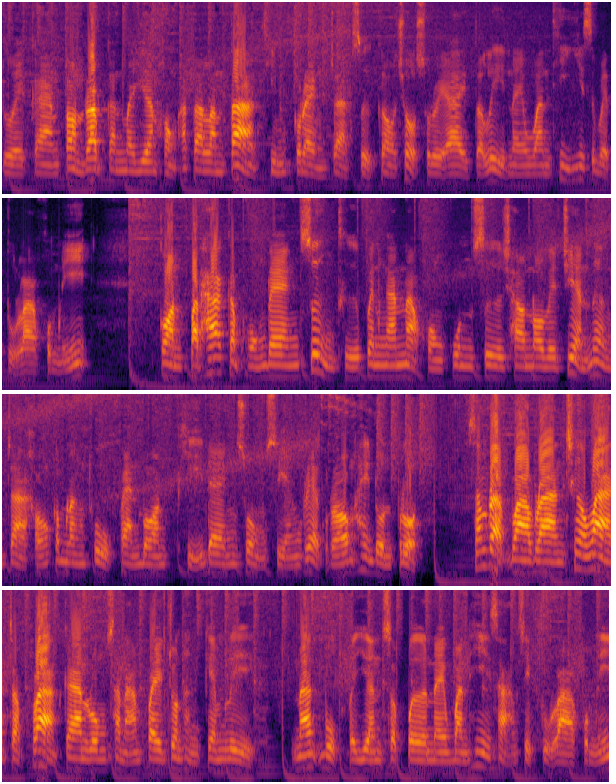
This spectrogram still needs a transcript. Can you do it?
โดยการต้อนรับกันมาเยือนของอาตาลันตาทีมแกร่งจากศึกเกาโชซเรียอิตาลีในวันที่ 21 ตุลาคมนี้ ก่อนปะทะกับหงแดงซึ่งถือเป็นงานหนักของกุนซือชาวนอร์เวเจียนเนื่องจากเขากำลังถูกแฟนบอลผีแดงส่งเสียงเรียกร้องให้โดนปลดสำหรับวารานเชื่อว่าจะพลาดการลงสนามไปจนถึงเกมลีก นัดบุกไปเยือนสเปอร์ในวันที่ 30 ตุลาคมนี้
